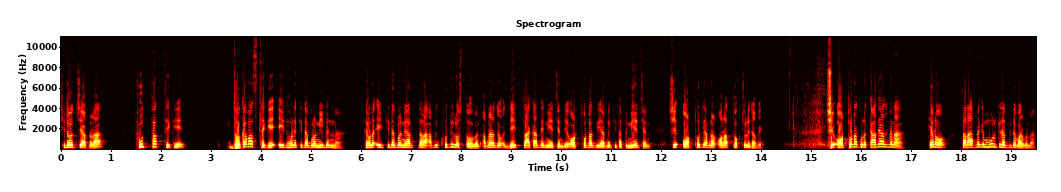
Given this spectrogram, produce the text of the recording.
সেটা হচ্ছে আপনারা ফুটপাথ থেকে, ধকাবাজ থেকে এই ধরনের কিতাবগুলো নেবেন না। কেননা এই কিতাবগুলো নেওয়ার দ্বারা আপনি ক্ষতিগ্রস্ত হবেন। আপনারা য- টাকা দিয়ে নিয়েছেন, যে অর্থটা দিয়ে আপনি কিতাবটি নিয়েছেন, সেই অর্থটি আপনার অনার্থক চলে যাবে। সে অর্থটা কোনো কাজে আসবে না। কেন? তারা আপনাকে মূল কিতাব দিতে পারবে না।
